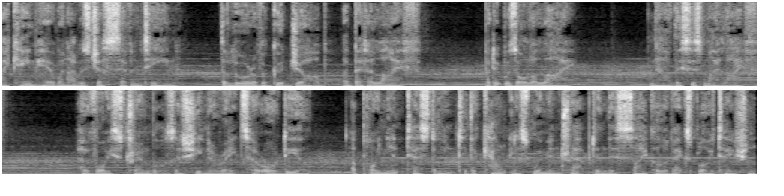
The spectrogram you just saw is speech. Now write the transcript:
I came here when I was just 17, the lure of a good job, a better life, but it was all a lie. Now this is my life. Her voice trembles as she narrates her ordeal a poignant testament to the countless women trapped in this cycle of exploitation.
